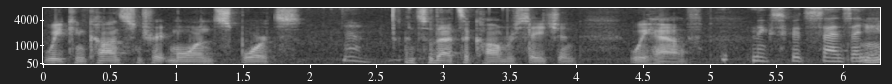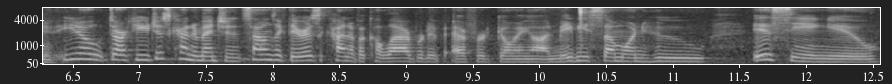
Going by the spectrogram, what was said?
we can concentrate more on sports. Yeah. And so that's a conversation we have. Makes good sense. And Mm-hmm. you, you know, doctor, you just kind of mentioned it sounds like there is a kind of a collaborative effort going on. Maybe someone who is seeing you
